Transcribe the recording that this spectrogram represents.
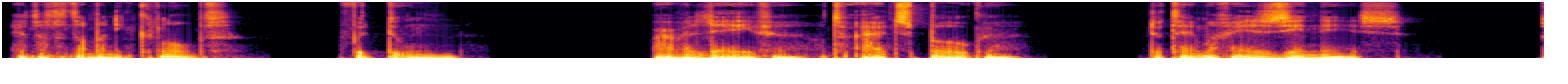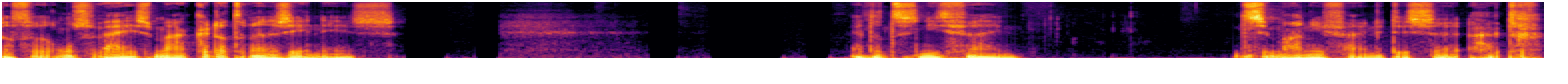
dat het allemaal niet klopt. Wat we doen, waar we leven, wat we uitspoken, dat helemaal geen zin is. Dat we ons wijsmaken dat er een zin is. En dat is niet fijn. Het is helemaal niet fijn, het is uh, uit,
